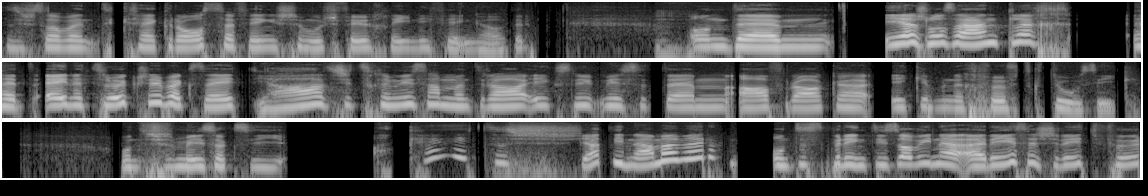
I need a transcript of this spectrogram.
Das ist so, wenn du keine grossen findest, musst du viele kleine finden, oder? Mhm. Und ähm, ich habe schlussendlich hat einer zurückgeschrieben und gesagt, ja, das ist jetzt ein bisschen mühsam dran, x Leute müssen ähm, anfragen, ich gebe euch 50'000. Und das war für mich so, okay, das ist, ja, die nehmen wir. Und das bringt dich so wie einen, einen riesen Schritt vor.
